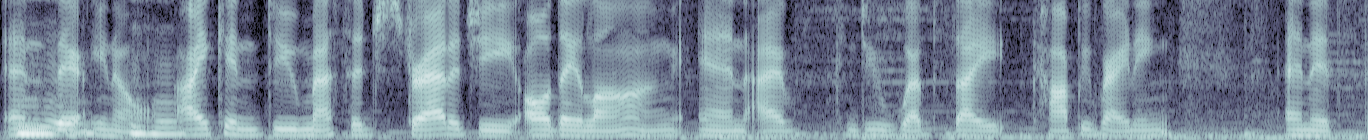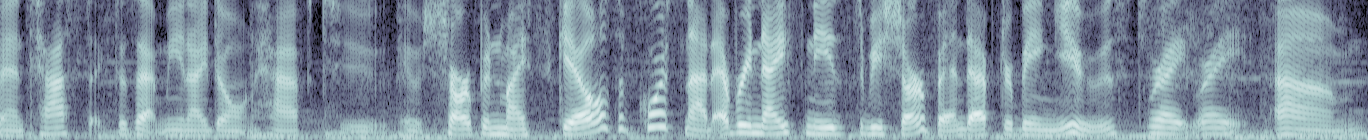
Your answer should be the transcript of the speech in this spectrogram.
and Mm-hmm, there, you know, I can do message strategy all day long, and I can do website copywriting, and it's fantastic. Does that mean I don't have to sharpen my skills? Of course not. Every knife needs to be sharpened after being used. Right, right. Um,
